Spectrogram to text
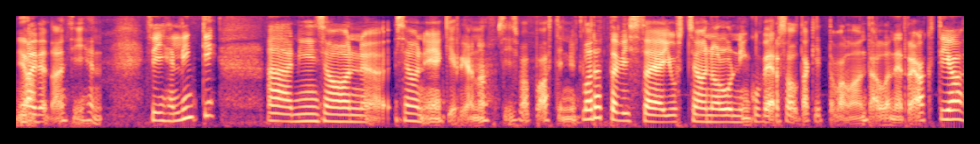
joo. laitetaan siihen, siihen linkki. Ää, niin se on, se on e-kirjana siis vapaasti nyt ladattavissa ja just se on ollut niin kuin Versoltakin tavallaan tällainen reaktio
